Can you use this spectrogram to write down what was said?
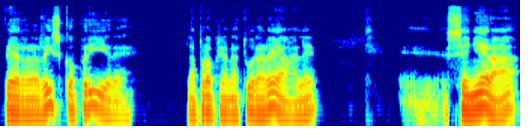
per riscoprire la propria natura reale, eh, segnerà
